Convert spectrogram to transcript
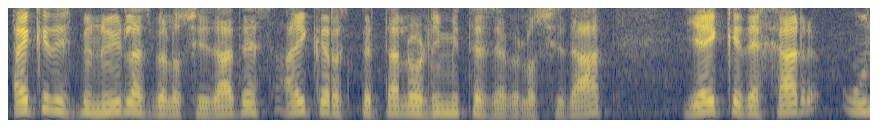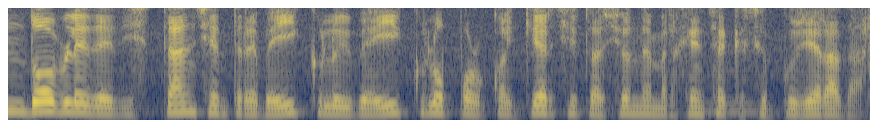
Hay que disminuir las velocidades, hay que respetar los límites de velocidad y hay que dejar un doble de distancia entre vehículo y vehículo por cualquier situación de emergencia que se pudiera dar.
